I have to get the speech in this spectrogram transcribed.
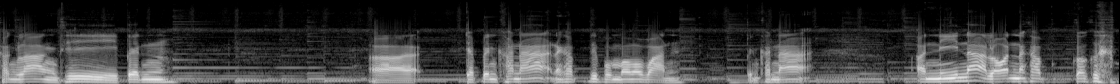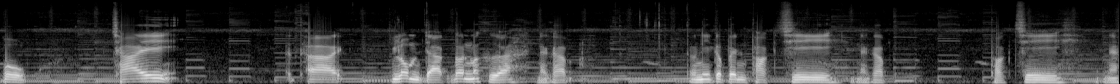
ข้างล่างที่เป็นจะเป็นคณะนะครับที่ผมเอามาหว่านเป็นคณะ อันนี้หน้าร้อนนะครับก็คือปลูกใช้ล่มจากต้นมะเขือนะครับ ตรงนี้ก็เป็นผักชีนะครับ ผักชีนะ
